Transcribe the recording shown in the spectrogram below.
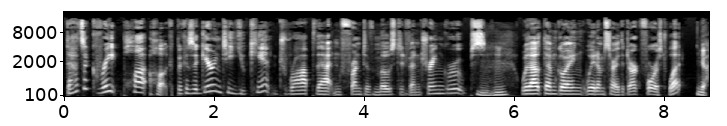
that's a great plot hook because I guarantee you can't drop that in front of most adventuring groups Mm-hmm. without them going, "Wait, I'm sorry, the dark forest, what?" Yeah,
